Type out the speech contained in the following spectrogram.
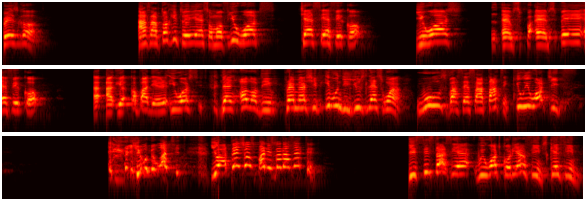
Praise God. As I'm talking to you here, some of you watch Chelsea FA Cup, you watch um, um, Spain FA Cup, uh, uh, Copa you watch it. Then all of the Premiership, even the useless one, Wolves versus Southampton, you will watch it. you will watch it. Your attention span is not affected. The sisters here, we watch Korean films, K film.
